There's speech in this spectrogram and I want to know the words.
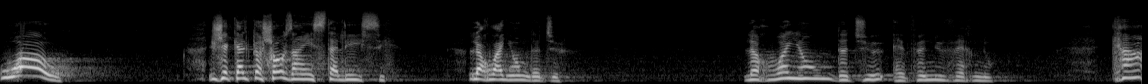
Wow! J'ai quelque chose à installer ici. Le royaume de Dieu. Le royaume de Dieu est venu vers nous quand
